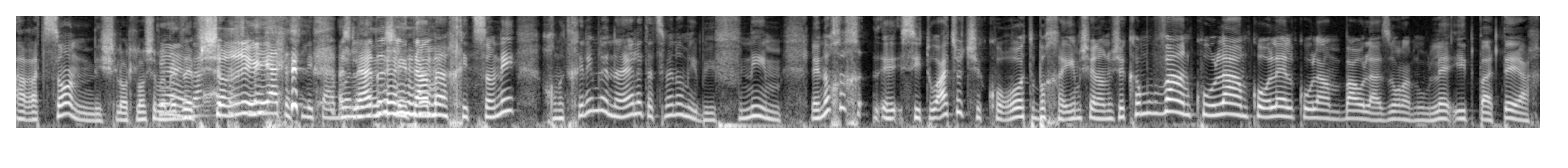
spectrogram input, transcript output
הרצון לשלוט, לא שבאמת זה כן, אפשרי. אשליית השליטה. אשליית השליטה מהחיצוני, אנחנו מתחילים לנהל את עצמנו מבפנים, לנוכח אה, סיטואציות שקורות בחיים שלנו, שכמובן כולם, כולל כולם, באו לעזור לנו להתפתח,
